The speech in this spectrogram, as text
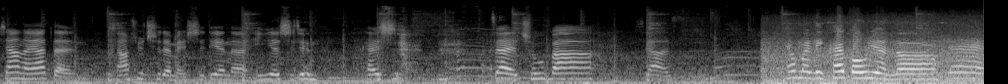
一下呢，要等想要去吃的美食店呢，营业时间开始再出发，笑死。哎，我们离开公园了，耶！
